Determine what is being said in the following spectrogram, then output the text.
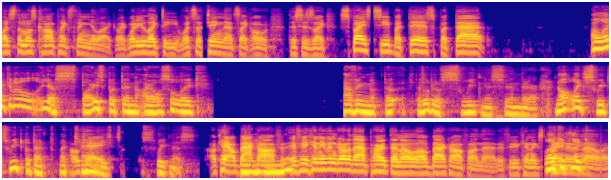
what's the most complex thing you like like what do you like to eat what's the thing that's like oh this is like spicy but this but that I like a little yeah spice, but then I also like having that, that little bit of sweetness in there. Not like sweet sweet, but that like Okay. candy sweetness. Okay, I'll back off. Mhm. If you can even go to that part, then I'll I'll back off on that. If you can explain it's it like- in that way.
